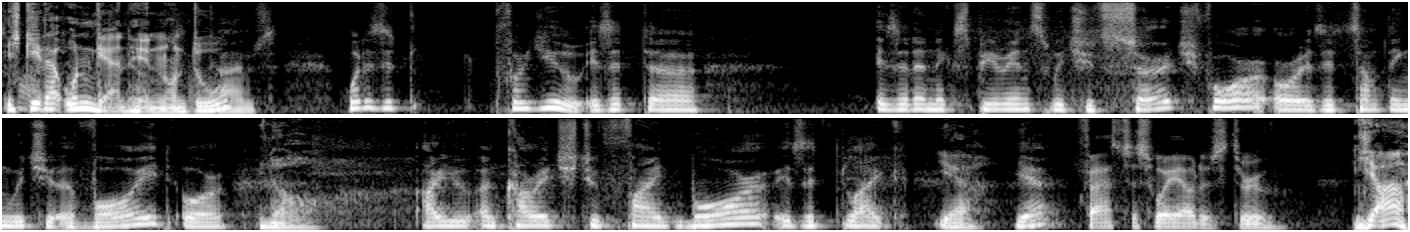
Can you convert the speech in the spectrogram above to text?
Ich gehe da ungern hin. Und du? What is it for you? Is it uh, is it an experience which you search for, or is it something which you avoid, or No. are you encouraged to find more? Is it like Yeah. yeah? Fastest way out is through. Ja,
